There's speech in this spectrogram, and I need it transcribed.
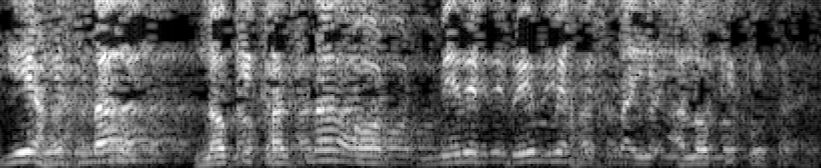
ये हंसना, लौकिक हंसना और मेरे प्रेम में हंसना, ये अलौकिक होता है।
